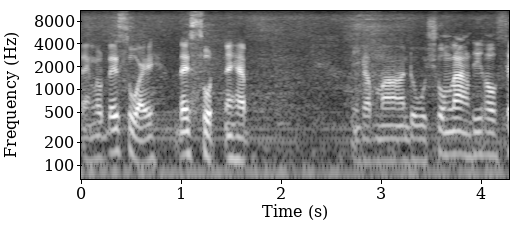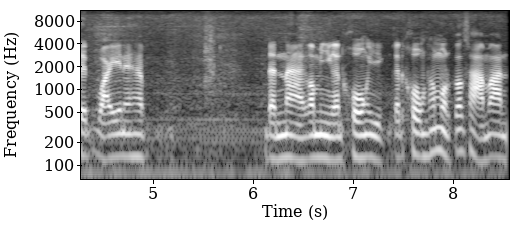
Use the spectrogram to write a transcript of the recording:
แต่งรถได้สวยได้สุดนะครับ นี่ครับมาดูช่วงล่างที่เขาเซตไว้นะครับ ด้านหน้าก็มีกันโครงอีกกันโครงทั้งหมดก็สามอัน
